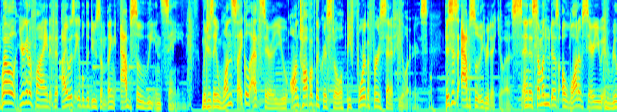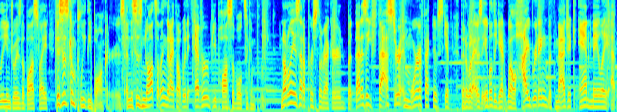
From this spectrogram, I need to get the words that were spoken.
well, you're gonna find that I was able to do something absolutely insane, which is a one cycle at Seiryu on top of the crystal before the first set of healers. This is absolutely ridiculous, and as someone who does a lot of Seiryu and really enjoys the boss fight, this is completely bonkers, and this is not something that I thought would ever be possible to complete. Not only is that a personal record, but that is a faster and more effective skip than what I was able to get while hybriding with magic and melee at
